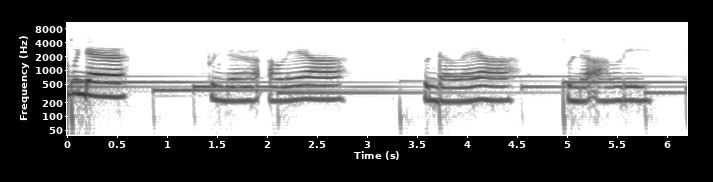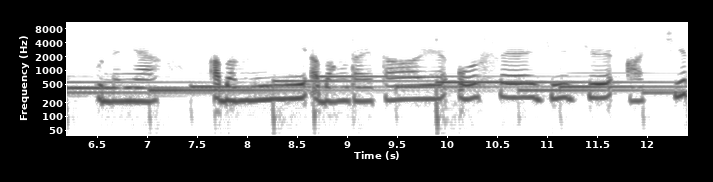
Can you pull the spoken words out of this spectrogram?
Bunda. Bunda Alea, Bunda Lea, Bunda Ali, bundanya Abang Nini, Abang Tai Tai, Ose, JJ, Acit,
